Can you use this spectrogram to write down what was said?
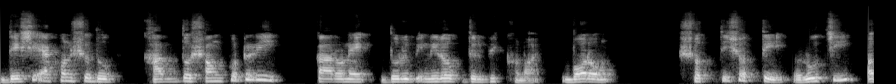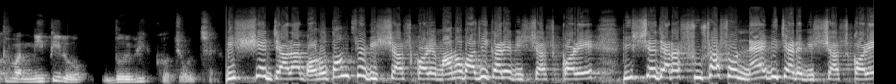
দেশে এখন শুধু খাদ্য সংকটেরই কারণে নীরব দুর্ভিক্ষ নয়, বরং সত্যি সত্যি রুচি অথবা নীতিরও দুর্ভিক্ষ চলছে। বিশ্বের যারা গণতন্ত্রে বিশ্বাস করে, মানবাধিকারে বিশ্বাস করে, বিশ্বে যারা সুশাসন, ন্যায় বিচারে বিশ্বাস করে,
